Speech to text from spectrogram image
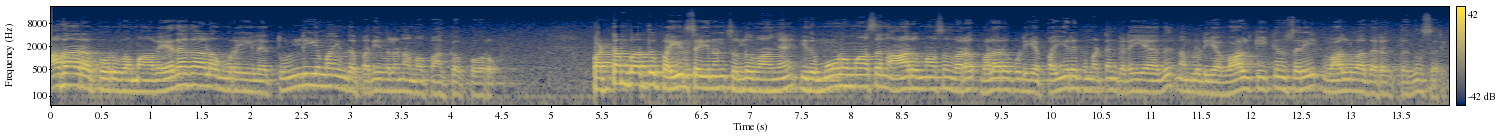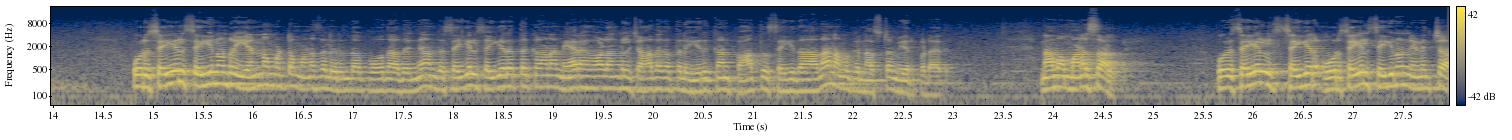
ஆதாரபூர்வமாக வேதகால முறையில் துல்லியமாக இந்த பதிவில் நம்ம பார்க்க போகிறோம் பட்டம் பார்த்து பயிர் செய்யணும்னு சொல்லுவாங்க. இது மூணு மாதம் ஆறு மாதம் வர வளரக்கூடிய பயிருக்கு மட்டும் கிடையாது. நம்மளுடைய வாழ்க்கைக்கும் சரி வாழ்வாதாரத்துக்கும் சரி. ஒரு செயல் செய்யணுன்ற எண்ணம் மட்டும் மனசில் இருந்தால் போதாதுங்க. அந்த செயல் செய்கிறதுக்கான நேர காலங்கள் ஜாதகத்தில் இருக்கான்னு பார்த்து செய்தால் தான் நமக்கு நஷ்டம் ஏற்படாது. நம்ம மனசால் ஒரு செயல் செய்கிற ஒரு செயல் செய்யணும்னு நினச்சா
